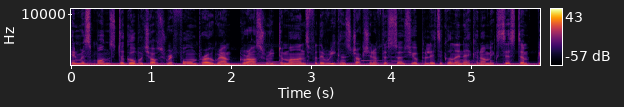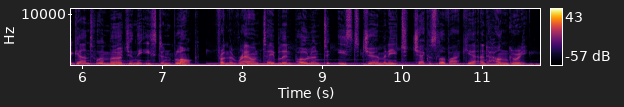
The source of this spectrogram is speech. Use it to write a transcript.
In response to Gorbachev's reform program, grassroots demands for the reconstruction of the socio-political and economic system began to emerge in the Eastern Bloc, from the Round Table in Poland to East Germany to Czechoslovakia and Hungary.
